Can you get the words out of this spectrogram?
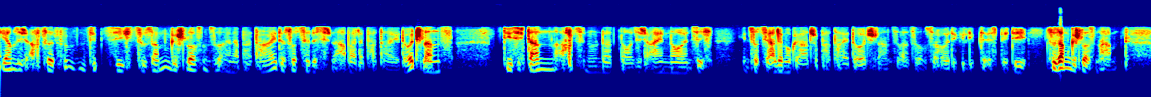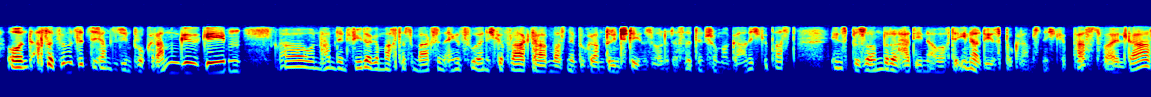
Die haben sich 1875 zusammengeschlossen zu einer Partei, der Sozialistischen Arbeiterpartei Deutschlands, die sich dann 1890, 91 in Sozialdemokratische Partei Deutschlands, also unsere heute geliebte SPD, zusammengeschlossen haben. Und 1875 haben sie sich ein Programm gegeben äh, und haben den Fehler gemacht, dass Marx und Engels vorher nicht gefragt haben, was in dem Programm drinstehen sollte. Das hat ihnen schon mal gar nicht gepasst. Insbesondere hat ihnen auch der Inhalt dieses Programms nicht gepasst, weil da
